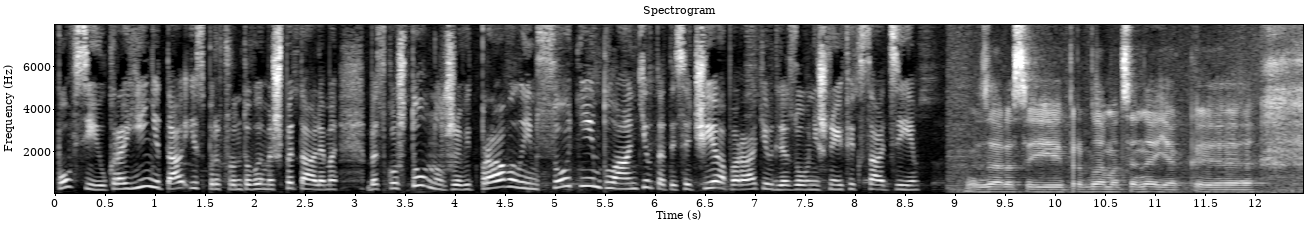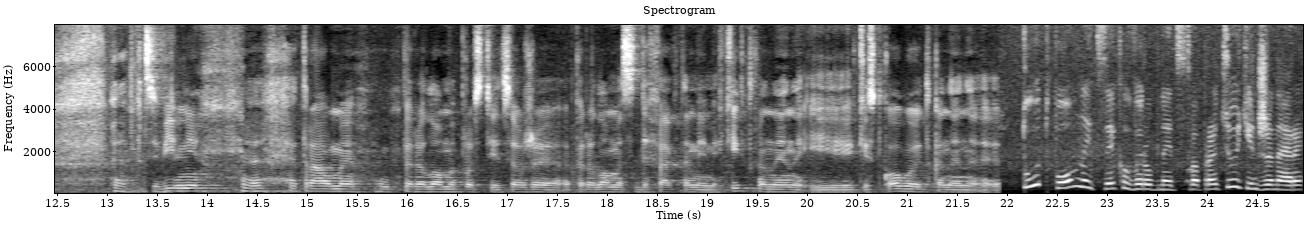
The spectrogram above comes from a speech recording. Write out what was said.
по всій Україні та із прифронтовими шпиталями. Безкоштовно вже відправили їм сотні імплантів та тисячі апаратів для зовнішньої фіксації. Зараз і проблема це не як е, цивільні е, травми, переломи прості. Це вже переломи з дефектами м'яких тканин і кісткової тканини. Повний цикл виробництва. Працюють інженери.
